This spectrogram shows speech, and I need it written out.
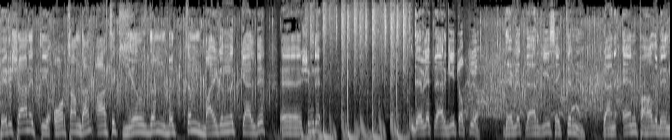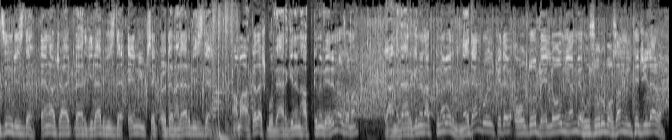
perişan ettiği ortamdan artık yıldım, bıktım, baygınlık geldi. Ee, şimdi devlet vergiyi topluyor. Devlet vergiyi sektirmiyor. Yani en pahalı benzin bizde, en acayip vergiler bizde, en yüksek ödemeler bizde. Ama arkadaş bu verginin hakkını verin o zaman. Yani verginin hakkını verin. Neden bu ülkede olduğu belli olmayan ve huzuru bozan mülteciler var?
